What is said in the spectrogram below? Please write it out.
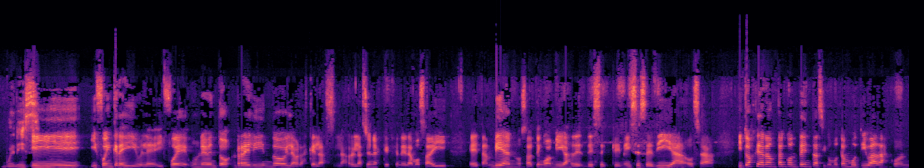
Buenísimo. Y, y, fue increíble y fue un evento re lindo y la verdad es que las, las relaciones que generamos ahí eh, también, o sea, tengo amigas de, ese, que me hice ese día, o sea, y todas quedaron tan contentas y como tan motivadas con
